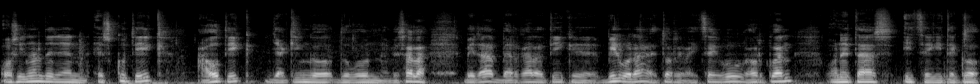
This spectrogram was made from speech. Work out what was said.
osinalderen eskutik, ahotik, jakingo dugun bezala, bera bergaratik eh, bilbora, etorri baitzegu gaurkoan, honetaz hitz egiteko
